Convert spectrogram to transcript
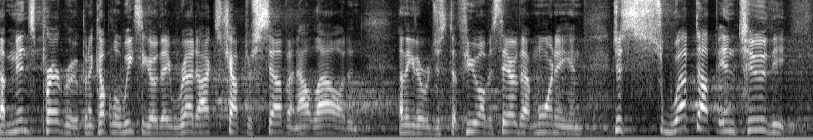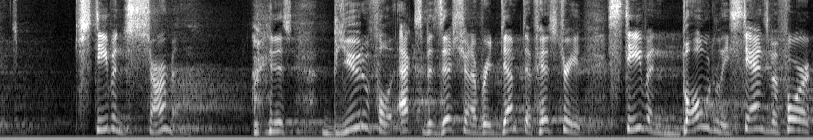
a men's prayer group, and a couple of weeks ago they read Acts chapter 7 out loud. And I think there were just a few of us there that morning and just swept up into the Stephen's sermon. This beautiful exposition of redemptive history. Stephen boldly stands before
